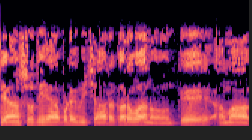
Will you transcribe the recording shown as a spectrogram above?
ત્યાં સુધી આપણે વિચાર કરવાનો કે આમાં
